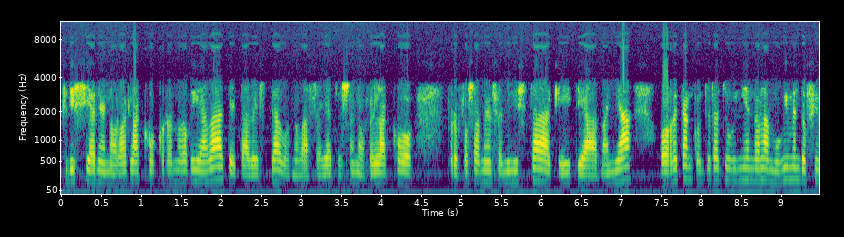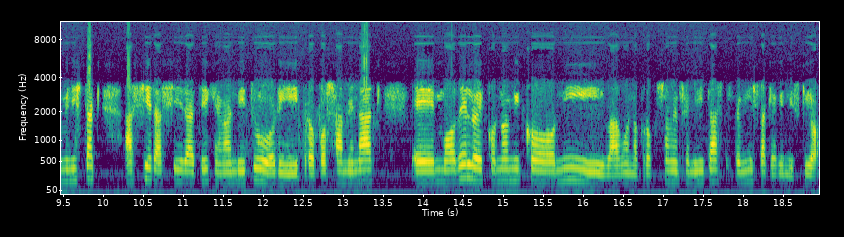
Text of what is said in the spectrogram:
krisianen horrelako kronologia bat, eta bestea, bueno, ba, zaiatu zen horrelako proposamen feministak egitea, baina horretan konturatu ginen nola mugimendu feministak hasiera hasieratik eman ditu hori proposamenak e, modelo ekonomiko ni ba, bueno, proposamen feministak egin dizkio.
